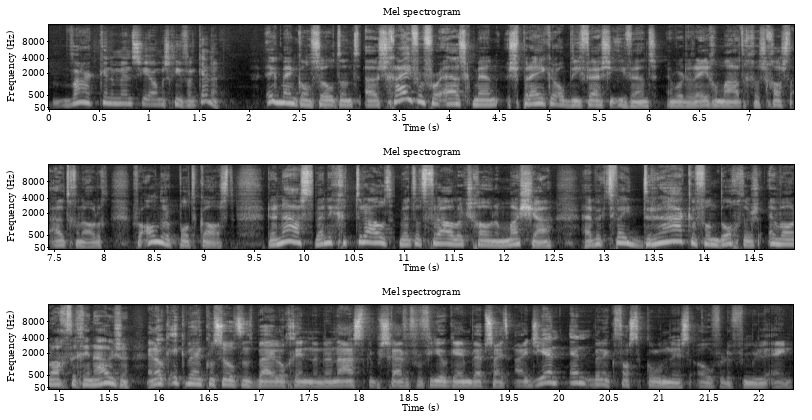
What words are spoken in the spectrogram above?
waar kunnen mensen jou misschien van kennen? Ik ben consultant, uh, schrijver voor Askman, spreker op diverse events en word regelmatig als gast uitgenodigd voor andere podcasts. Daarnaast ben ik getrouwd met het vrouwelijk schone Masha, heb ik twee draken van dochters en woonachtig in huizen. En ook ik ben consultant bij Login en daarnaast beschrijf ik voor videogame website IGN en ben ik vaste columnist over de Formule 1.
